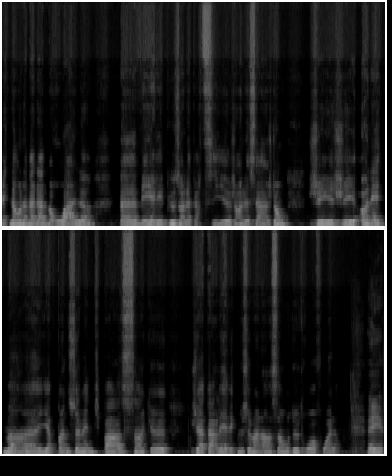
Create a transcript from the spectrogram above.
Maintenant, on a Mme Roy, là, euh, mais elle est plus dans la partie euh, Jean Lesage. Donc, j'ai honnêtement, il n'y a pas une semaine qui passe sans que j'ai à parler avec M. Melançon deux, trois fois. Là. Et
